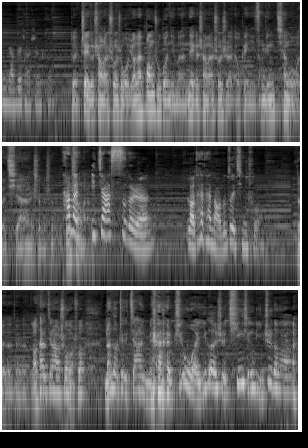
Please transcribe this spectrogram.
印象非常深刻。对，这个上来说是我原来帮助过你们，那个上来说是哎 OK，你曾经欠过我的钱，是不是？他们。一家四个人，老太太脑子最清楚。对对对对，老太太经常说嘛，说难道这个家里面 只有我一个是清醒理智的吗？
